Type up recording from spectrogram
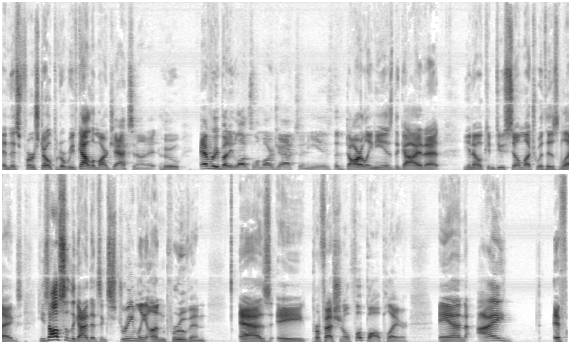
in this first opener, we've got Lamar Jackson on it, who everybody loves Lamar Jackson. He is the darling. He is the guy that you know, can do so much with his legs. He's also the guy that's extremely unproven as a professional football player. And I if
